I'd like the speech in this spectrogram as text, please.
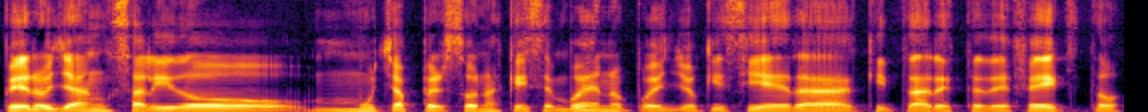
Pero ya han salido muchas personas que dicen, bueno, pues yo quisiera quitar este defecto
